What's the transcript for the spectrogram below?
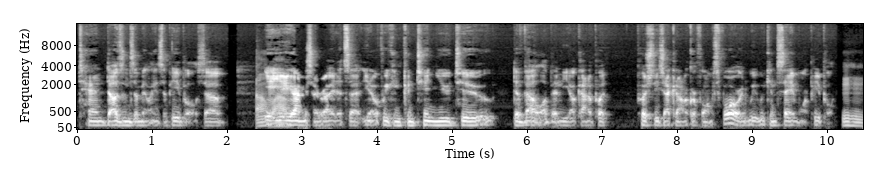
ten dozens of millions of people. So Oh, yeah, wow. you're 100 percent right. It's that you know if we can continue to develop and you know kind of put push these economic reforms forward, we, we can save more people. hmm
